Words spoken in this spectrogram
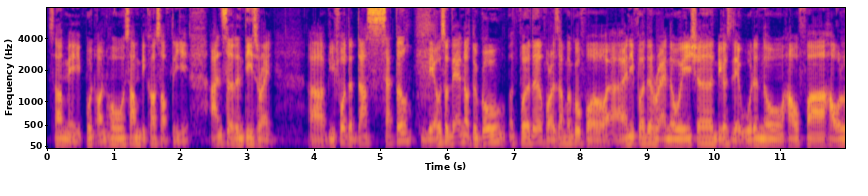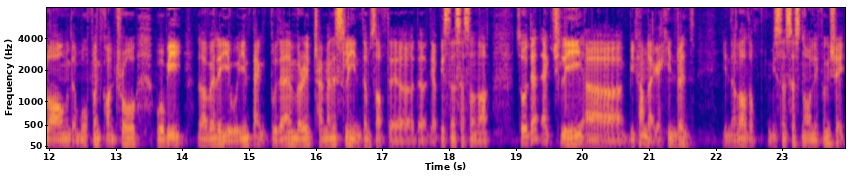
Some may put on hold, some because of the uncertainties, right? Uh, before the dust settle, they also dare not to go further. For example, go for uh, any further renovation because they wouldn't know how far, how long the movement control will be, uh, whether it will impact to them very tremendously in terms of the, the their businesses or not. So that actually uh, become like a hindrance in a lot of businesses, not only feng shui.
